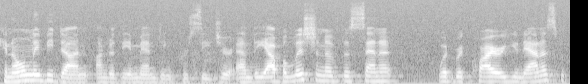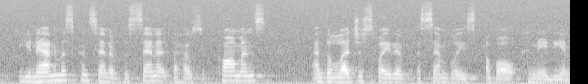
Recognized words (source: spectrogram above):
can only be done under the amending procedure, and the abolition of the Senate would require unanimous, unanimous consent of the Senate, the House of Commons, and the legislative assemblies of all Canadian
